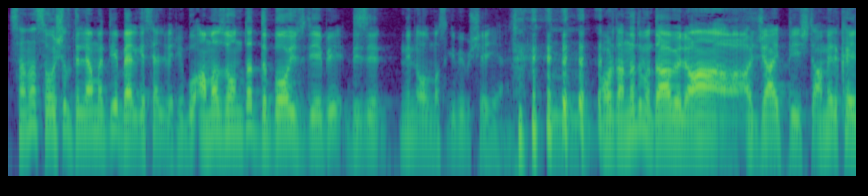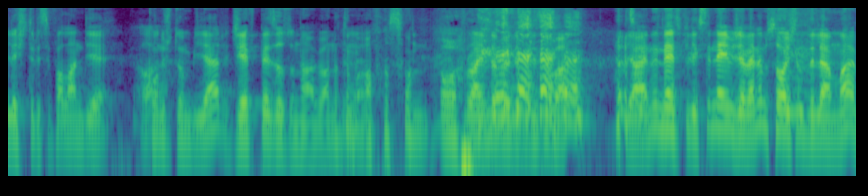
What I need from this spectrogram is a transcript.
sana Social Dilemma diye belgesel veriyor. Bu Amazon'da The Boys diye bir dizinin olması gibi bir şey yani. Hmm. Orada anladın mı? Daha böyle aa acayip bir işte Amerika eleştirisi falan diye Aa. konuştuğum bir yer. Jeff Bezos'un abi anladın mı? Evet. Amazon Oh. Prime'de böyle bir dizi var. Yani Netflix'in neymiş efendim? Social Dilemma.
